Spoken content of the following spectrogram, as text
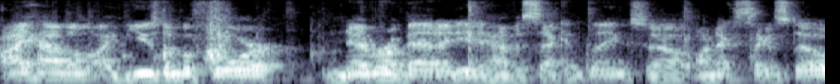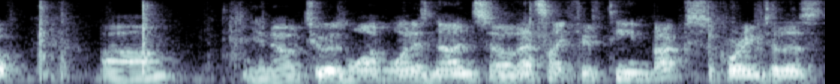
I have them, I've used them before, never a bad idea to have a second thing, so our next second stove, um, you know, two is one, one is none, so that's like 15 bucks according to this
